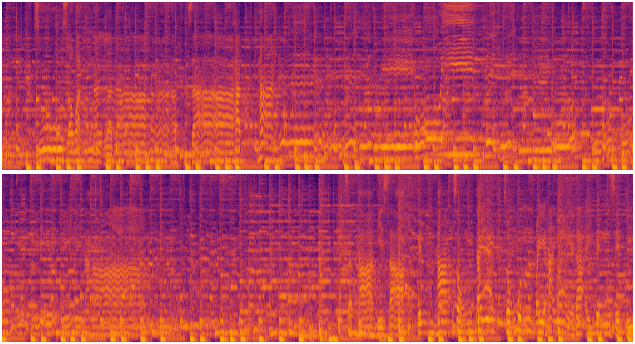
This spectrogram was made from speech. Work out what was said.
นสู้สวรรค์นั่นละนะ เป็นทางส่งใจ ส่งบุญไปให้ได้เป็นเศรษฐี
